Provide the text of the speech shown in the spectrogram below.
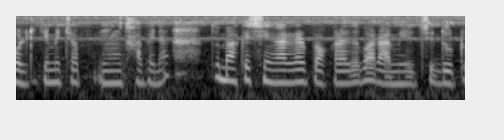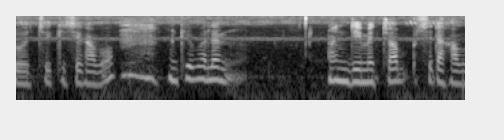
পোলট্রি ডিমের চপ খাবে না। তো মাকে সিঙ্গারার পকোড়া দেবো, আর আমি হচ্ছে দুটো হচ্ছে কিসে খাব? কী বলে ডিমের চপ সেটা খাব।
